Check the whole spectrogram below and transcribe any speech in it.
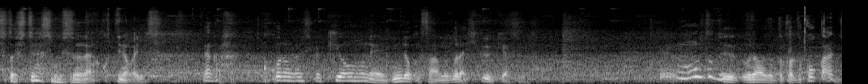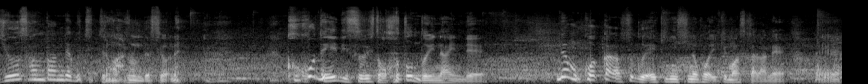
ちょっと一休みするならこっちの方がいいですなんか心の気温もね2度か3度ぐらい低い気がする。もう一つ裏技とかここから13番出口っていうのがあるんですよね。ここでエディする人ほとんどいないんででもここからすぐ駅西の方行きますからね、え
